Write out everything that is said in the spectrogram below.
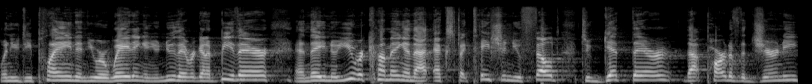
when you deplaned and you were waiting and you knew they were going to be there and they knew you were coming and that expectation you felt to get there, that part of the journey,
